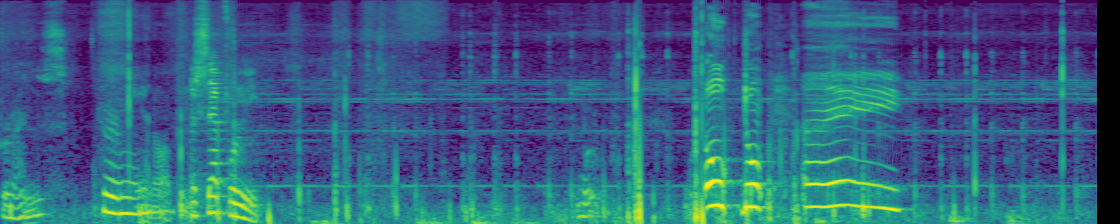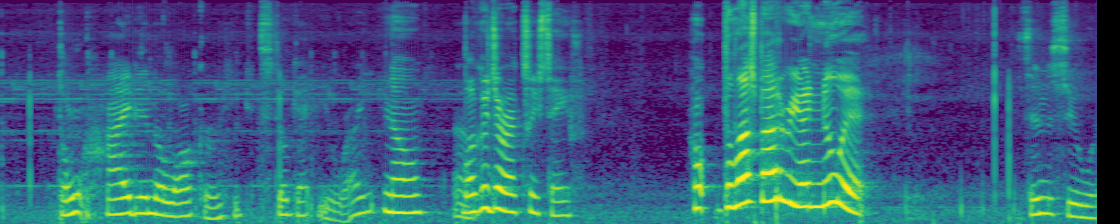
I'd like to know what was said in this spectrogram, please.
friends, for me and obviously. except for me. Whoa. Oh, don't. Hey. Don't hide in the locker. He can still get you, right? No. Oh. Lockers are actually safe. Oh, the last battery, I knew it. It's in the sewer.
